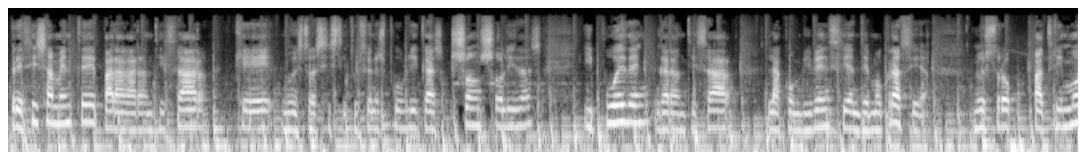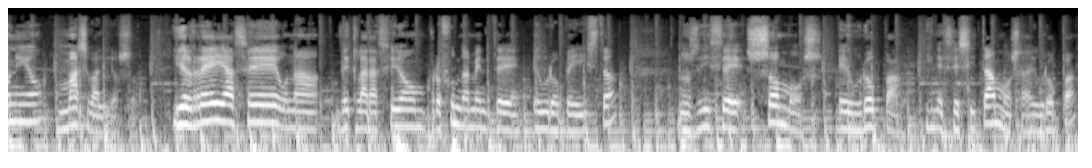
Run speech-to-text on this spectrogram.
precisamente para garantizar que nuestras instituciones públicas son sólidas y pueden garantizar la convivencia en democracia, nuestro patrimonio más valioso. Y el rey hace una declaración profundamente europeísta. Nos dice somos Europa y necesitamos a Europa.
